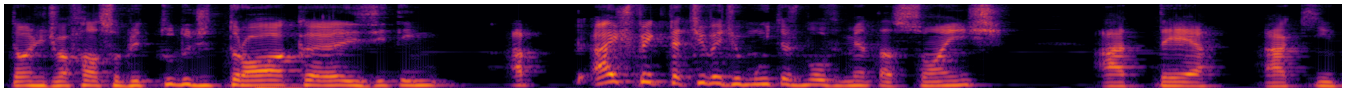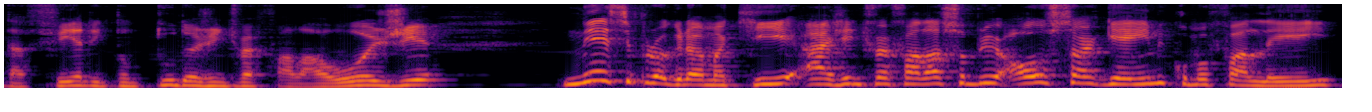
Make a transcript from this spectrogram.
Então a gente vai falar sobre tudo de trocas e tem a, a expectativa é de muitas movimentações até a quinta-feira, então tudo a gente vai falar hoje. Nesse programa aqui, a gente vai falar sobre All-Star Game, como eu falei,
